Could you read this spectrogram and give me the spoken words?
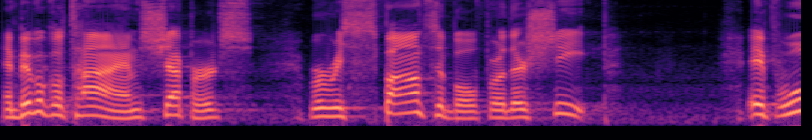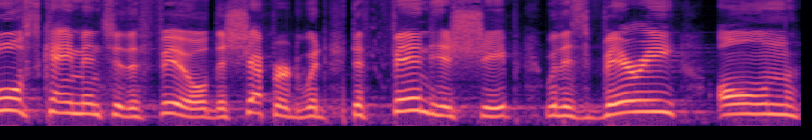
In biblical times, shepherds were responsible for their sheep. If wolves came into the field, the shepherd would defend his sheep with his very own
